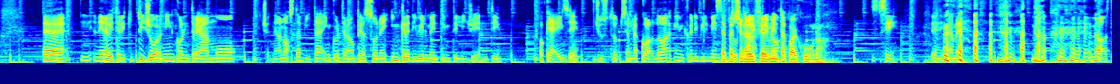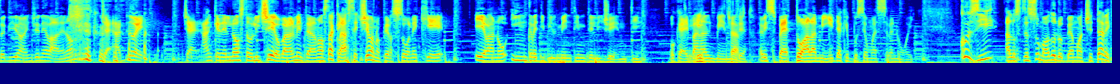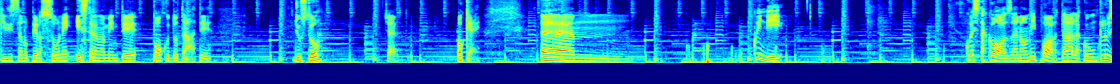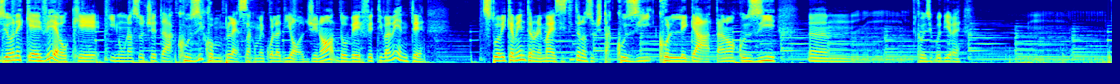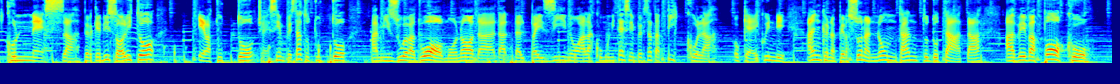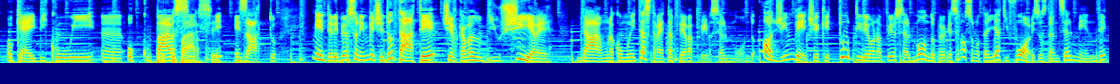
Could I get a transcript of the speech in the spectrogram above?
eh, nella vita di tutti i giorni incontriamo, cioè nella nostra vita, incontriamo persone incredibilmente intelligenti. Ok? Sì. Giusto, siamo d'accordo? no? Incredibilmente Stai facendo dotate, riferimento no? a qualcuno. Sì, eh, a me. no, no, no, in generale, no? Cioè, noi, cioè, anche nel nostro liceo, banalmente nella nostra classe, c'erano persone che erano incredibilmente intelligenti, ok? Sì, banalmente, certo. rispetto alla media che possiamo essere noi. Così, allo stesso modo, dobbiamo accettare che esistano persone estremamente poco dotate. Giusto? Certo. Ok. Ehm, quindi questa cosa no, mi porta alla conclusione che è vero che in una società così complessa come quella di oggi, no, dove effettivamente storicamente non è mai esistita una società così collegata, no, così ehm, come si può dire connessa, perché di solito era tutto, cioè è sempre stato tutto a misura d'uomo, no? Da, da, dal paesino alla comunità è sempre stata piccola, ok? Quindi anche una persona non tanto dotata aveva poco ok, di cui eh, occuparsi. Occuparsi. Eh, esatto. Mentre le persone invece dotate cercavano di uscire da una comunità stretta per aprirsi al mondo. Oggi invece che tutti devono aprirsi al mondo perché sennò sono tagliati fuori sostanzialmente,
